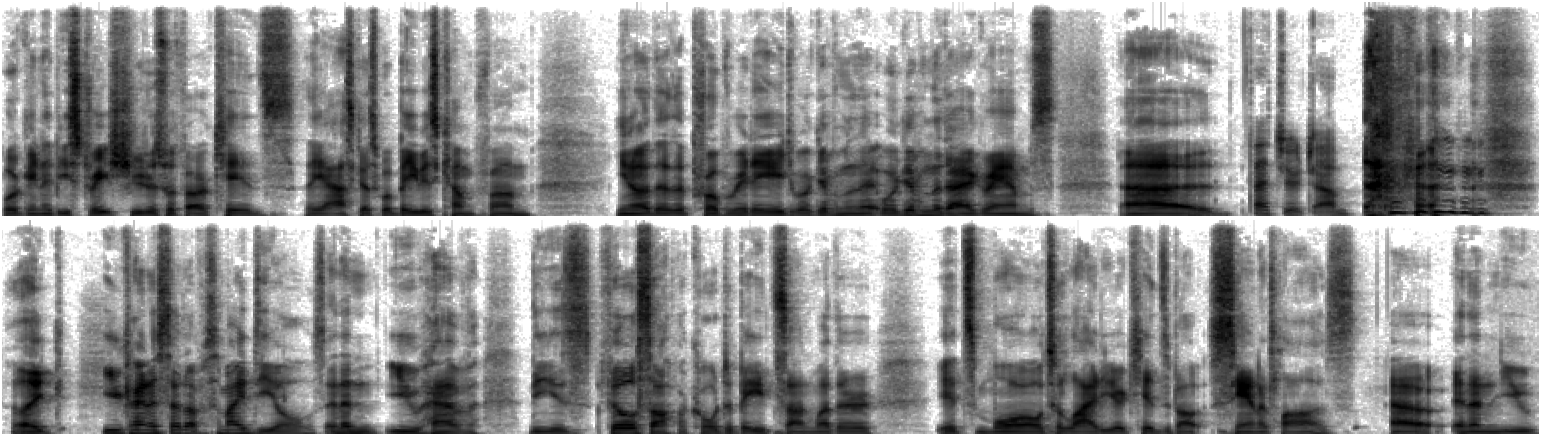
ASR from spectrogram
we're going to be straight shooters with our kids. They ask us where babies come from. You know, they're the appropriate age. We're giving them the, we're giving them the diagrams. Uh, That's your job. like you kind of set up some ideals and then you have these philosophical debates on whether it's moral to lie to your kids about santa claus. Uh, and then you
